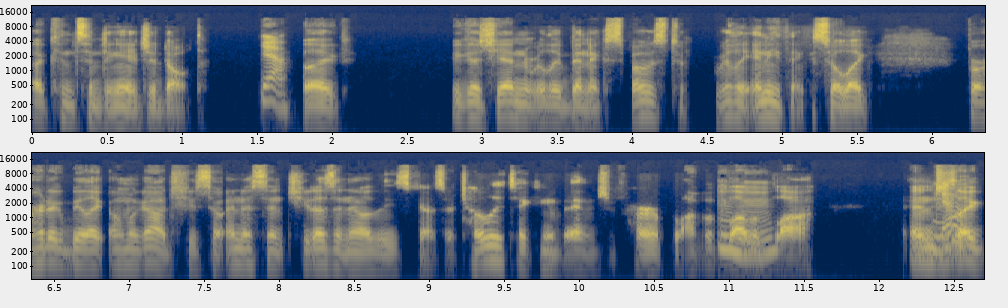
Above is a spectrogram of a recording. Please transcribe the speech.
a consenting age adult. Yeah. Like because she hadn't really been exposed to really anything. So like for her to be like, oh my God, she's so innocent. She doesn't know these guys are totally taking advantage of her, blah, blah, blah, blah, Mhm. blah. And she's like,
